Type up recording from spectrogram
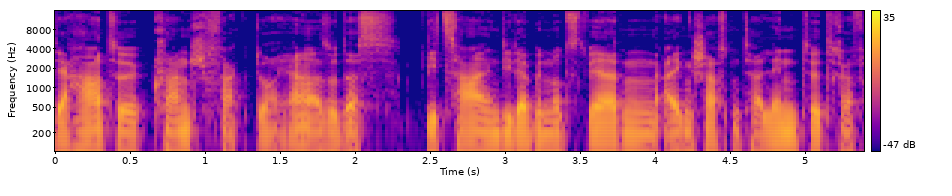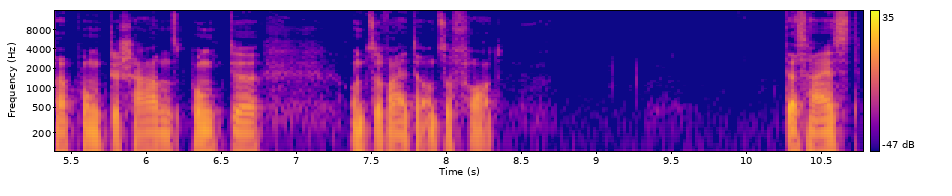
der harte Crunch-Faktor, ja, also das die Zahlen, die da benutzt werden, Eigenschaften, Talente, Trefferpunkte, Schadenspunkte und so weiter und so fort. Das heißt,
